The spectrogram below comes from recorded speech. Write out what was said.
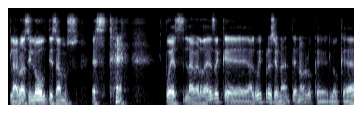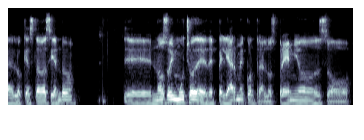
claro, así lo bautizamos. Este, pues la verdad es de que algo impresionante, ¿no? Lo que, lo que, ha, lo que ha estado haciendo. Eh, no soy mucho de, de, pelearme contra los premios o,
